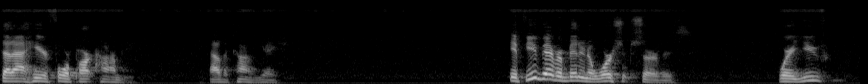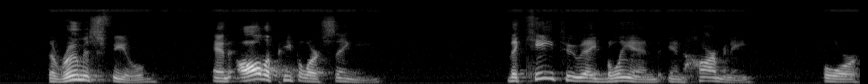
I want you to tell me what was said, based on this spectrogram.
that I hear four part harmony out of the congregation. If you've ever been in a worship service where you've the room is filled and all the people are singing, the key to a blend in harmony for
